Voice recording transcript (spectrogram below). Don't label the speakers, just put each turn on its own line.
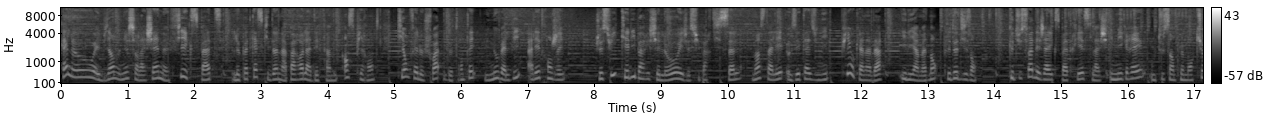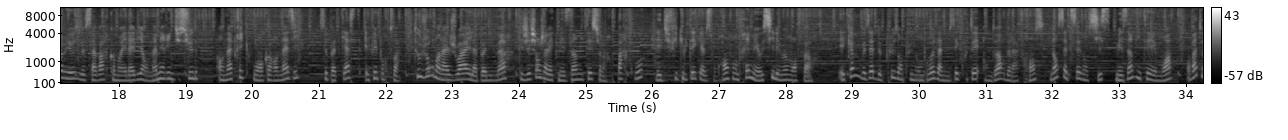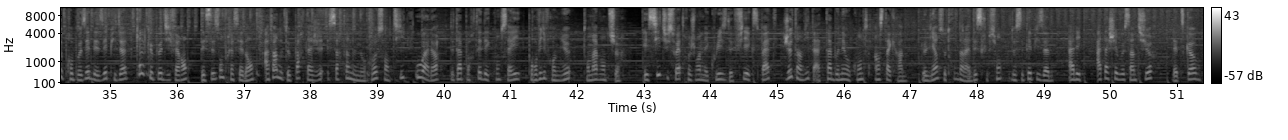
Hello et bienvenue sur la chaîne Fille Expat, le podcast qui donne la parole à des femmes inspirantes qui ont fait le choix de tenter une nouvelle vie à l'étranger. Je suis Kelly Barichello et je suis partie seule m'installer aux États-Unis puis au Canada il y a maintenant plus de 10 ans. Que tu sois déjà expatriée slash immigrée ou tout simplement curieuse de savoir comment est la vie en Amérique du Sud, en Afrique ou encore en Asie, ce podcast est fait pour toi. Toujours dans la joie et la bonne humeur, j'échange avec mes invités sur leur parcours, les difficultés qu'elles ont rencontrées mais aussi les moments forts. Et comme vous êtes de plus en plus nombreuses à nous écouter en dehors de la France, dans cette saison 6, mes invités et moi, on va te proposer des épisodes quelque peu différents des saisons précédentes afin de te partager certains de nos ressentis ou alors de t'apporter des conseils pour vivre mieux ton aventure. Et si tu souhaites rejoindre les coulisses de Fille Expat, je t'invite à t'abonner au compte Instagram. Le lien se trouve dans la description de cet épisode. Allez, attachez vos ceintures, let's go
